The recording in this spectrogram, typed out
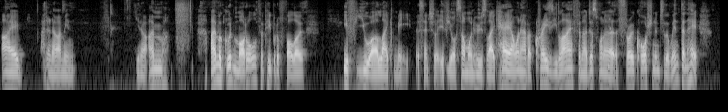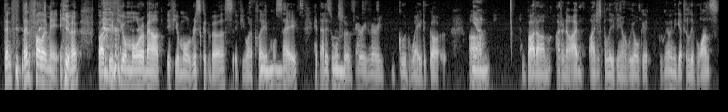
I, I don't know. I mean, you know, I'm I'm a good model for people to follow if you are like me, essentially. If you're someone who's like, hey, I want to have a crazy life and I just want to throw caution into the wind, then hey, then then follow me, you know. But if you're more about if you're more risk adverse, if you want to play it more mm-hmm. safe, hey, that is mm-hmm. also a very very good way to go. Um, yeah. But um, I don't know. I I just believe you know we all get we only get to live once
